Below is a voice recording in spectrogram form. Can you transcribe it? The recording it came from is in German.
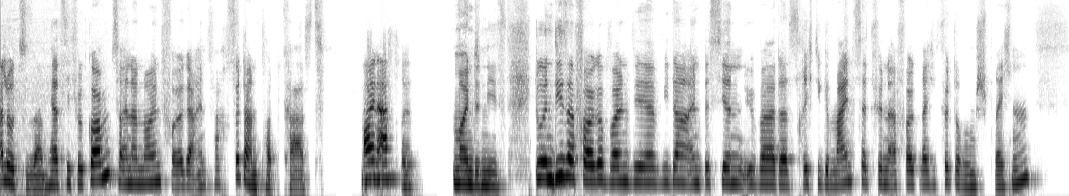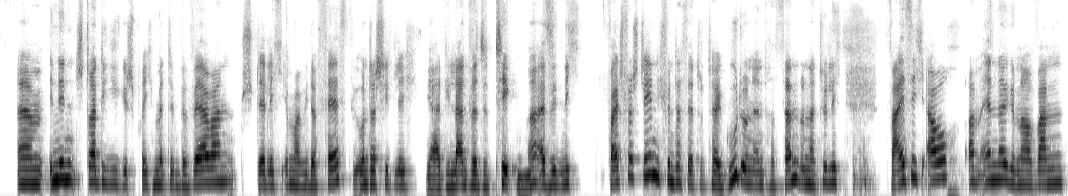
Hallo zusammen, herzlich willkommen zu einer neuen Folge Einfach Füttern Podcast. Moin Astrid. Moin Denise. Du, in dieser Folge wollen wir wieder ein bisschen über das richtige Mindset für eine erfolgreiche Fütterung sprechen. Ähm, in den Strategiegesprächen mit den Bewerbern stelle ich immer wieder fest, wie unterschiedlich ja die Landwirte ticken. Ne? Also nicht falsch verstehen. Ich finde das ja total gut und interessant. Und natürlich weiß ich auch am Ende genau, wann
